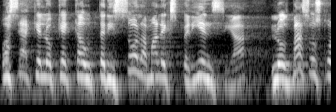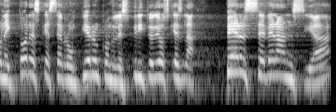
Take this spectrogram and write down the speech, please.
O sea que lo que cauterizó la mala experiencia, los vasos conectores que se rompieron con el Espíritu de Dios, que es la perseverancia,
